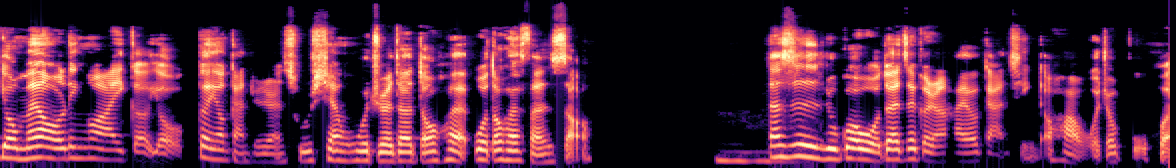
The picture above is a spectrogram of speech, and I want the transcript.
有没有另外一个有更有感觉的人出现，我觉得都会我都会分手。嗯但是如果我对这个人还有感情的话，我就不会。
